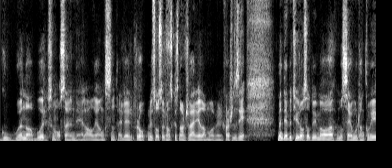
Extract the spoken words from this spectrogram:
gode naboer som også er en del av alliansen. Eller forhåpentligvis også ganske snart Sverige, da må vi kanskje si. Men det betyr også at vi må, må se hvordan kan vi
